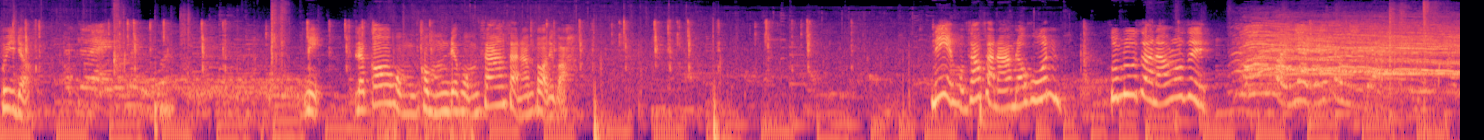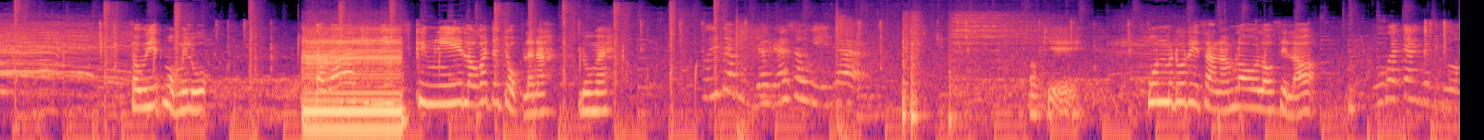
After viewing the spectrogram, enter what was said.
อุ้ยเดี๋ยว แล้วก็ผมผมเดี๋ยวผมสร้างสระน้ำต่อดีกว่า นี่ผมสร้างสระน้ำแล้วคุณคุณดูสระน้ำเราสิก็เหมือนอยากได้ตรงนี้อะสวิตช์ผมไม่รู้ แต่ว่าคลิปนี้คลิปนี้เราก็จะจบแล้วนะรู้ไหมเฮ้ยแต่ผมอยากได้สวิตช์อะโอเค คุณมาดูดิสระน้ำเราเราเสร็จแล้ว รู้ว่าจันทร์กับดวง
